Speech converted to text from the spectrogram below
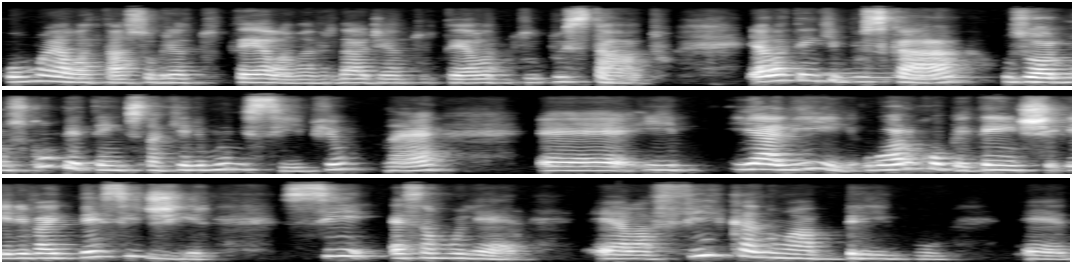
como ela está sobre a tutela, na verdade é a tutela do, do, Estado, ela tem que buscar os órgãos competentes naquele município, né? É, e, e ali o órgão competente ele vai decidir se essa mulher ela fica no abrigo é,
